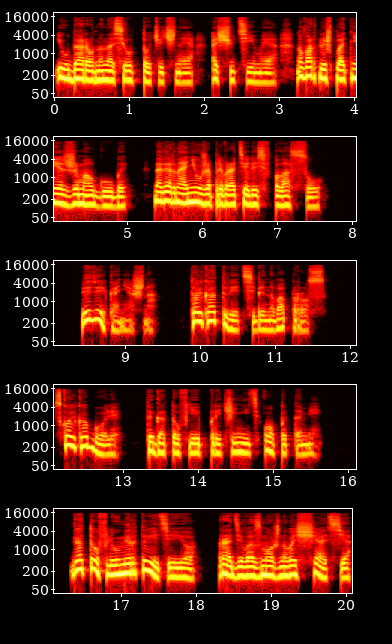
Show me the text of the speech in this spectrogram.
и удары он наносил точечные, ощутимые, но Варт лишь плотнее сжимал губы. Наверное, они уже превратились в полосу. Иди, конечно. Только ответь себе на вопрос. Сколько боли ты готов ей причинить опытами? Готов ли умертвить ее ради возможного счастья,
